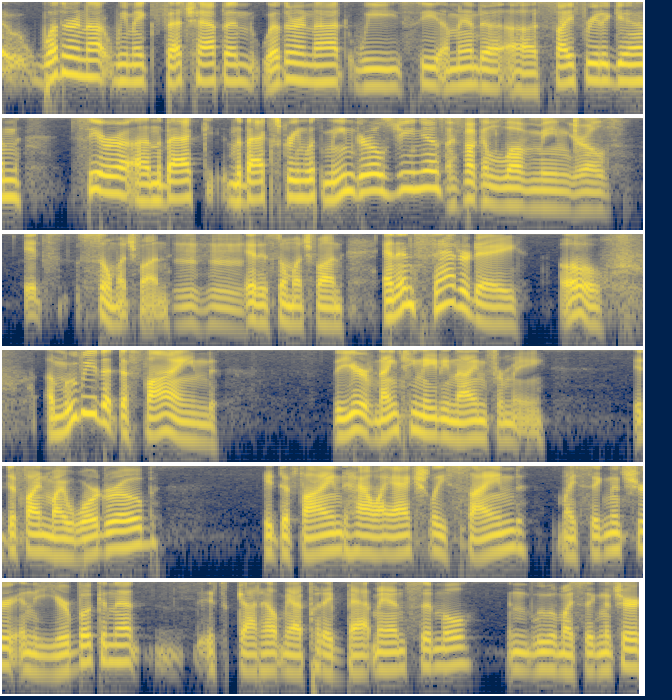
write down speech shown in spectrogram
uh, whether or not we make Fetch happen, whether or not we see Amanda uh, Seyfried again, Sierra in the back in the back screen with Mean Girls Genius. I fucking love Mean Girls. it's so much fun. It is so much fun. And then Saturday, oh, a movie that defined the year of 1989 for me. It defined my wardrobe. It defined how I actually signed my signature in the yearbook. In that, it's God help me, I put a Batman symbol in lieu of my signature.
